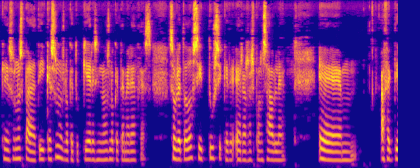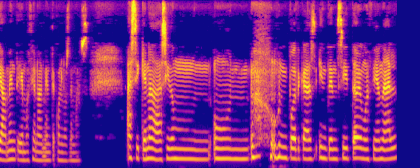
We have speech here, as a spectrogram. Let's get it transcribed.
que eso no es para ti, que eso no es lo que tú quieres y no es lo que te mereces. Sobre todo si tú sí que eres responsable eh, afectivamente y emocionalmente con los demás. Así que nada, ha sido un, un podcast intensito, emocional,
